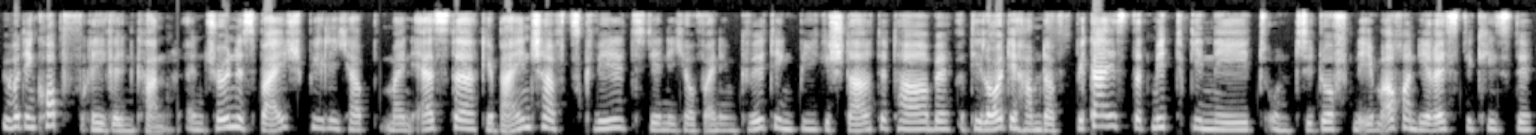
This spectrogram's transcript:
über den Kopf regeln kann. Ein schönes Beispiel, ich habe mein erster Gemeinschaftsquilt, den ich auf einem Quilting Bee gestartet habe. Die Leute haben da begeistert mitgenäht und sie durften eben auch an die Restekiste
